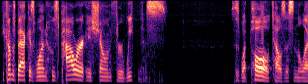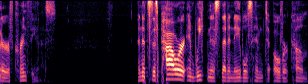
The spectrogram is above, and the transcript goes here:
He comes back as one whose power is shown through weakness. This is what Paul tells us in the letter of Corinthians. And it's this power and weakness that enables him to overcome.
